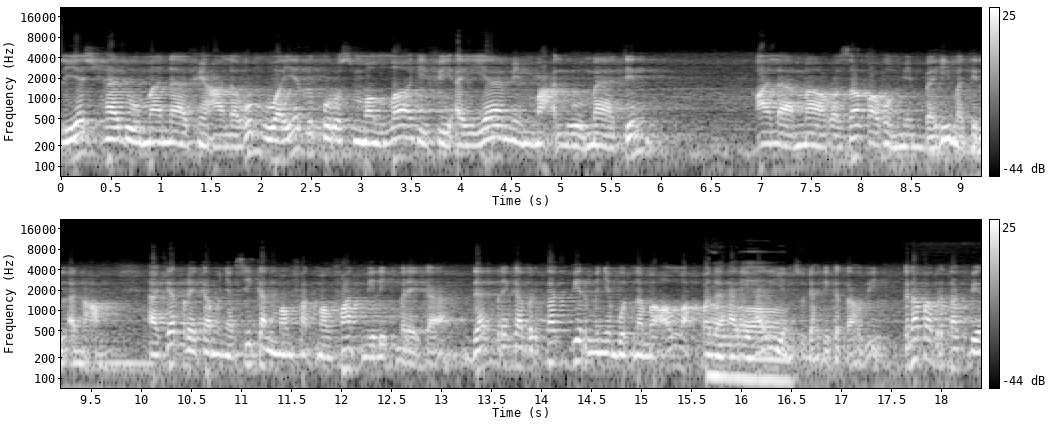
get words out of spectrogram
liyashhadu manafi'a lahum wa yadhkuru smallahi fi ayyamin ma'lumatin ala ma razaqahum min bahimatil an'am agar mereka menyaksikan manfaat-manfaat milik mereka dan mereka bertakbir menyebut nama Allah pada hari-hari yang sudah diketahui. Kenapa bertakbir?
